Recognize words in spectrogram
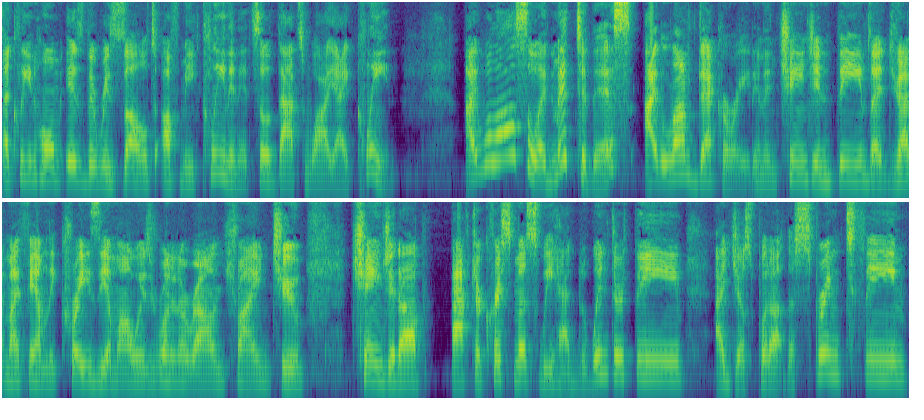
a clean home is the result of me cleaning it. So that's why I clean. I will also admit to this. I love decorating and changing themes. I drive my family crazy. I'm always running around trying to change it up after Christmas, we had the winter theme. I just put out the spring theme.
